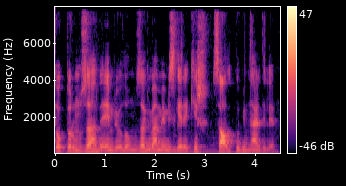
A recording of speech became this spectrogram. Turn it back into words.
doktorumuza ve embriyoloğumuza güvenmemiz gerekir. Sağlıklı günler dilerim.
